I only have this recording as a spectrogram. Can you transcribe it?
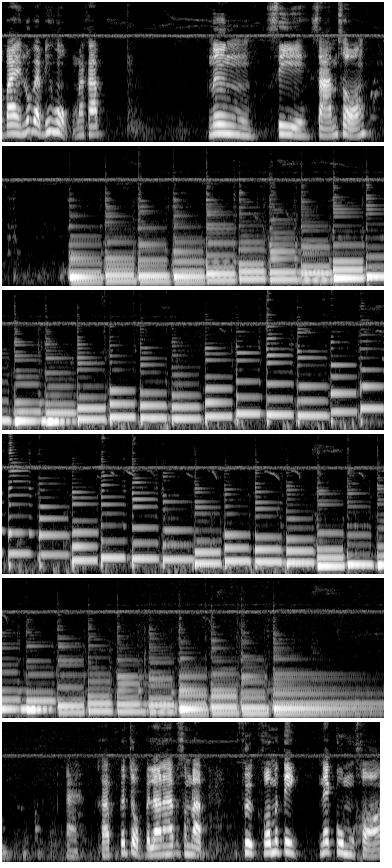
ต่อไปรูปแบบที่หกนะครับหนึ่งสี่สามสองอะครับก็จบไปแล้วนะครับสำหรับฝึกโครมาติกในกลุ่มของ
